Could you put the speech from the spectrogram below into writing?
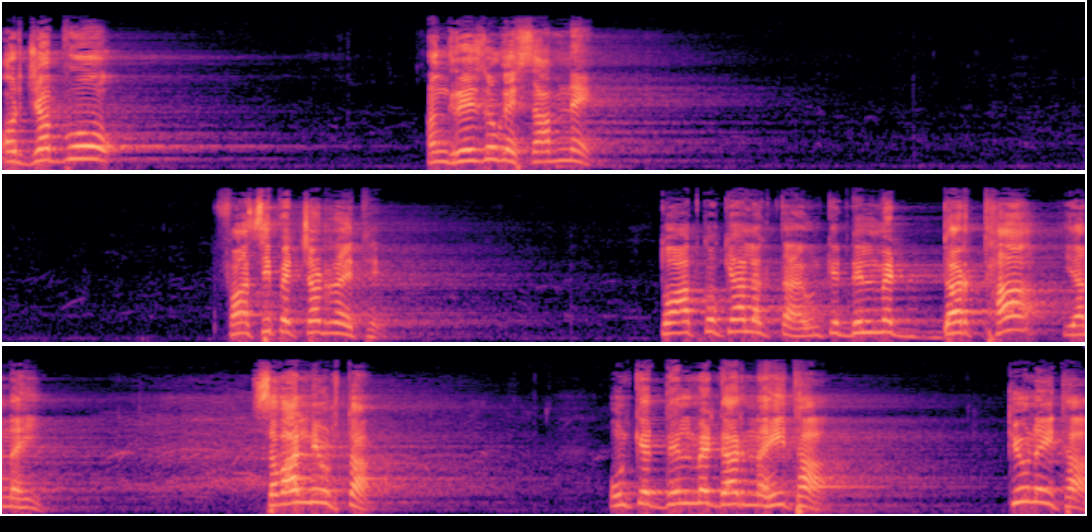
और जब वो अंग्रेज़ों के सामने फांसी पे चढ़ रहे थे तो आपको क्या लगता है, उनके दिल में डर था या नहीं? सवाल नहीं उठता। उनके दिल में डर नहीं था। क्यों नहीं था?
